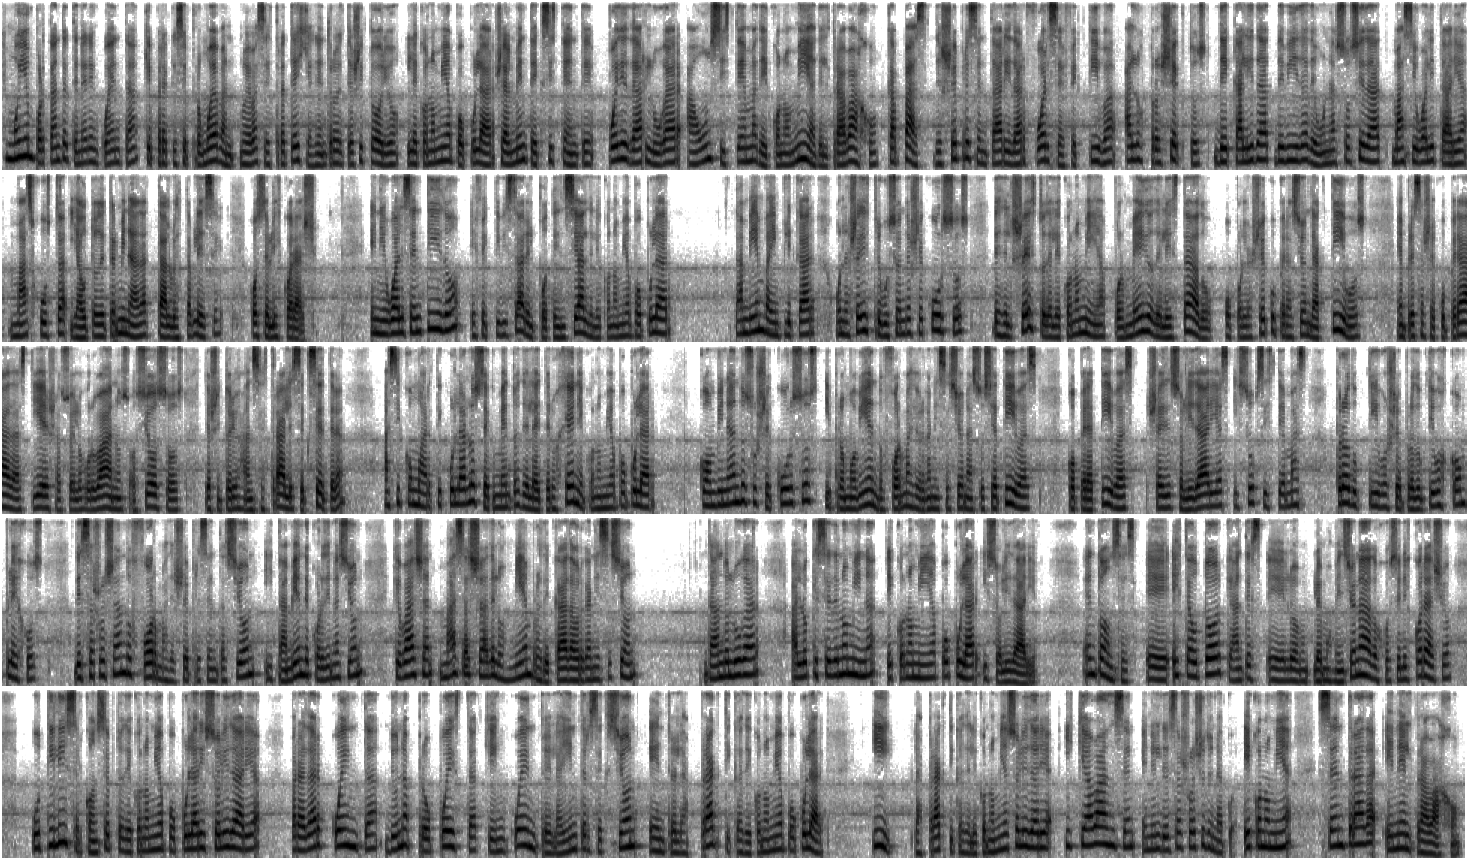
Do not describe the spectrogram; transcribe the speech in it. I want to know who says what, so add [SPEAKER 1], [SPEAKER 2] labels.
[SPEAKER 1] Es muy importante tener en cuenta que para que se promuevan nuevas estrategias dentro del territorio, la economía popular realmente existente puede dar lugar a un sistema de economía del trabajo capaz de representar y dar fuerza efectiva a los proyectos de calidad de vida de una sociedad más igualitaria, más justa y autodeterminada, tal lo establece José Luis Corallo. En igual sentido, efectivizar el potencial de la economía popular también va a implicar una redistribución de recursos desde el resto de la economía por medio del Estado o por la recuperación de activos, empresas recuperadas, tierras, suelos urbanos, ociosos, territorios ancestrales, etc., así como articular los segmentos de la heterogénea economía popular, combinando sus recursos y promoviendo formas de organización asociativas, cooperativas, redes solidarias y subsistemas productivos reproductivos complejos, desarrollando formas de representación y también de coordinación que vayan más allá de los miembros de cada organización, dando lugar a lo que se denomina economía popular y solidaria. Entonces, eh, este autor, que antes eh, lo, lo, hemos mencionado, José Luis Corallo, utiliza el concepto de economía popular y solidaria para dar cuenta de una propuesta que encuentre la intersección entre las prácticas de economía popular y las prácticas de la economía solidaria y que avancen en el desarrollo de una economía centrada en el trabajo.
